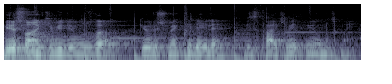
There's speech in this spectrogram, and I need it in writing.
Bir sonraki videomuzda görüşmek dileğiyle bizi takip etmeyi unutmayın.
